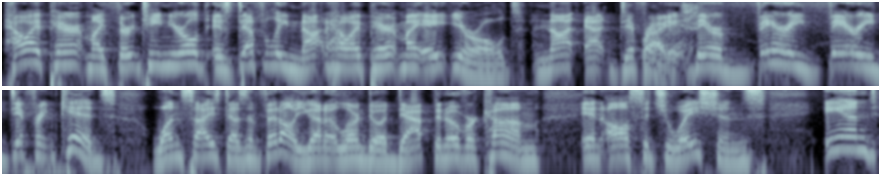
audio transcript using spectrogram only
How I parent my 13 year old is definitely not how I parent my eight year old. Not at different, Right. they're very, very different kids. One size doesn't fit all. You got to learn to adapt and overcome in all situations. And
